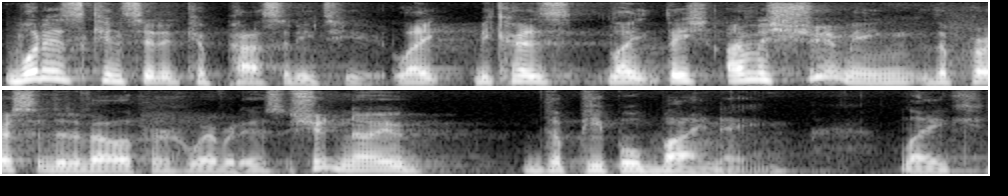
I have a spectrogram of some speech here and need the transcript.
What is considered capacity to you? Like because like they, I'm assuming the person, the developer, whoever it is, should know the people by name, like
